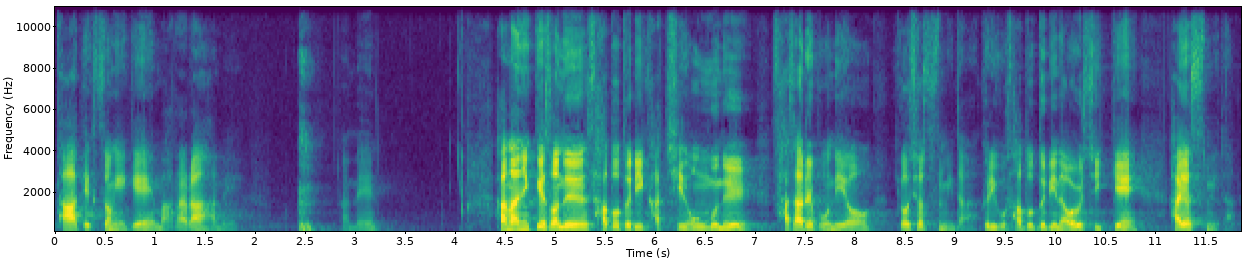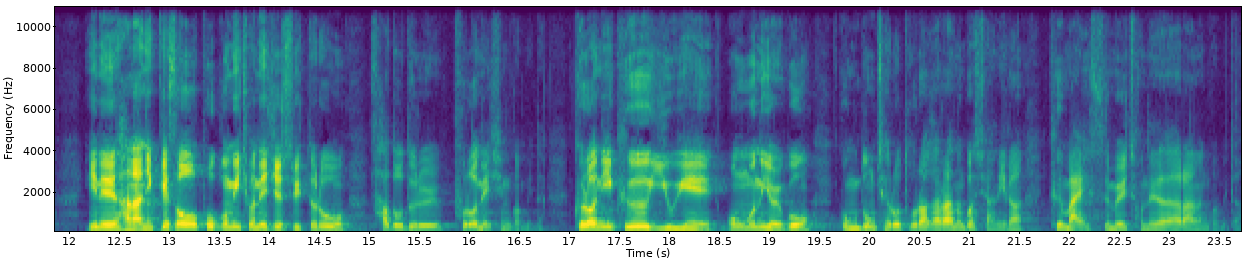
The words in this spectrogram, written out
다 백성에게 말하라 하매 아멘. 하나님께서는 사도들이 갇힌 옥문을 사자를 보내어 여셨습니다. 그리고 사도들이 나올 수 있게 하였습니다. 이는 하나님께서 복음이 전해질 수 있도록 사도들을 풀어내신 겁니다. 그러니 그 이후에 옥문을 열고 공동체로 돌아가라는 것이 아니라 그 말씀을 전해라라는 겁니다.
